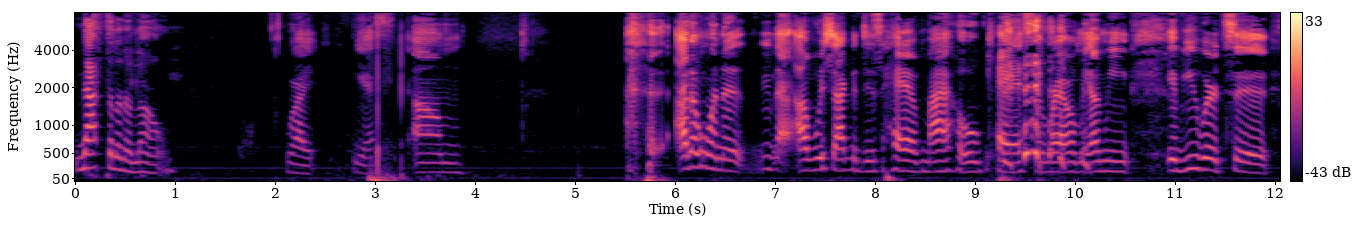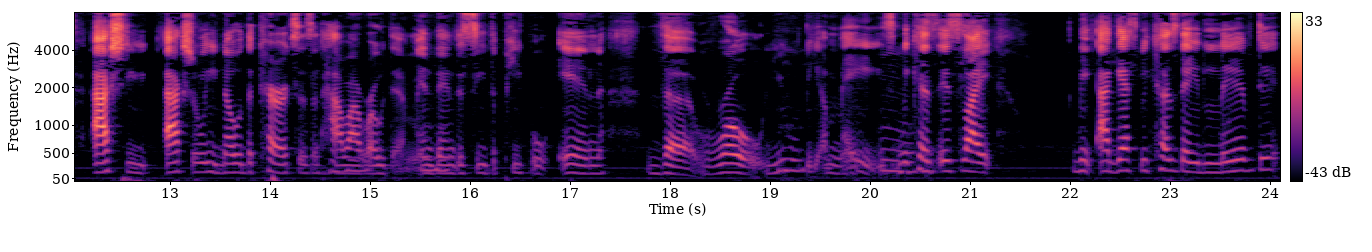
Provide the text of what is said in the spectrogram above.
not feeling alone. Right. Yes. Um, I don't want to. You know, I wish I could just have my whole cast around me. I mean, if you were to actually actually know the characters and how I wrote them, and then to see the people in the role, you would be amazed because it's like, be, I guess because they lived it.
